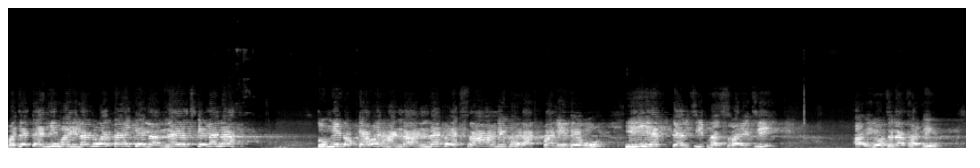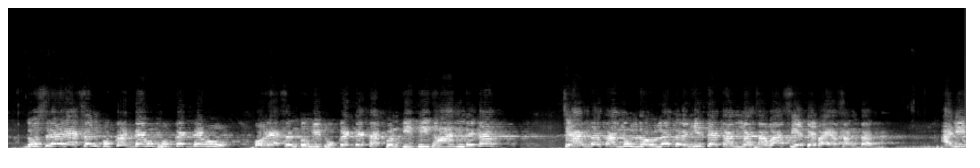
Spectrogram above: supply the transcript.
म्हणजे त्यांनी महिलांवर काय केलं? अन्यायच केला ना? तुम्ही डोक्यावर हांडा आणण्यापेक्षा आम्ही घरात पाणी देऊ ही एक त्यांची फसवायची योजना झाली. दुसरे रॅशन फुकट देऊ फुकट देऊ. हो रॅशन तुम्ही फुकट देतात पण किती घाण देतात? चारदा तांदूळ धवलं तरीही त्या तांदळाचा वास येते बाया सांगतात. आणि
